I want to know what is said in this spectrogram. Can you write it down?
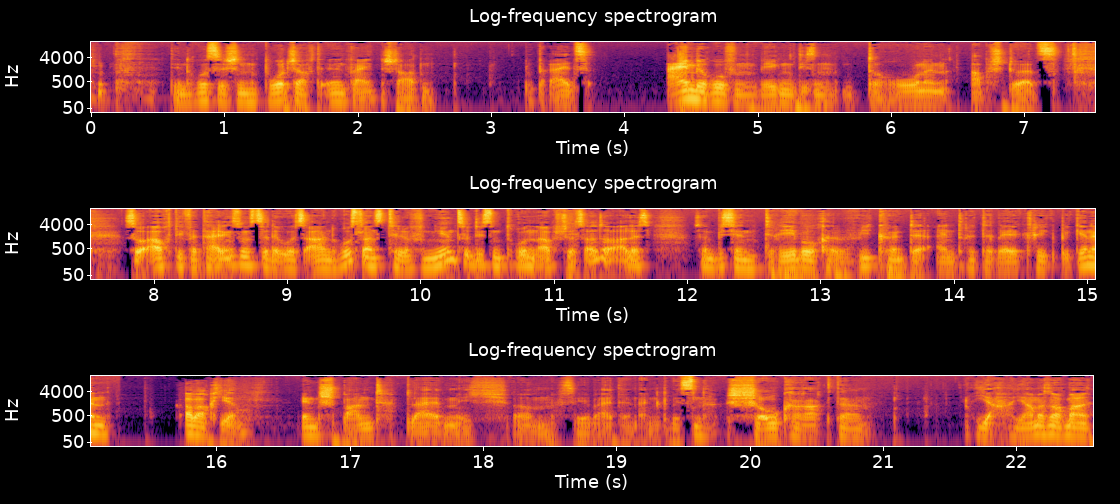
den russischen Botschafter in den Vereinigten Staaten bereits einberufen wegen diesem Drohnenabsturz. So auch die Verteidigungsminister der USA und Russlands telefonieren zu diesem Drohnenabsturz. Also alles so ein bisschen Drehbuch. Wie könnte ein dritter Weltkrieg beginnen? Aber auch hier entspannt bleiben. Ich ähm, sehe weiterhin einen gewissen Show-Charakter ja, hier haben wir es nochmal.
